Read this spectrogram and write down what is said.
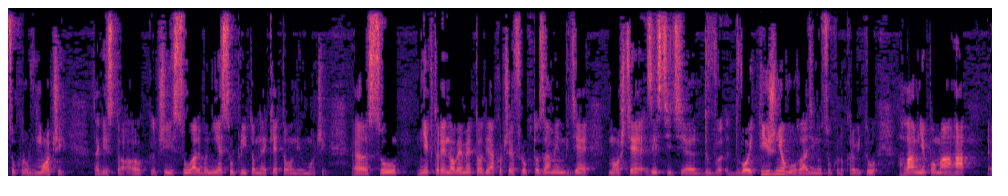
cukru v moči takisto, či sú alebo nie sú prítomné ketóny v moči. E, sú niektoré nové metódy, ako čo je fruktozamín, kde môžete zistiť e, dvojtýždňovú hladinu cukru krvi. Tu hlavne pomáha e,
